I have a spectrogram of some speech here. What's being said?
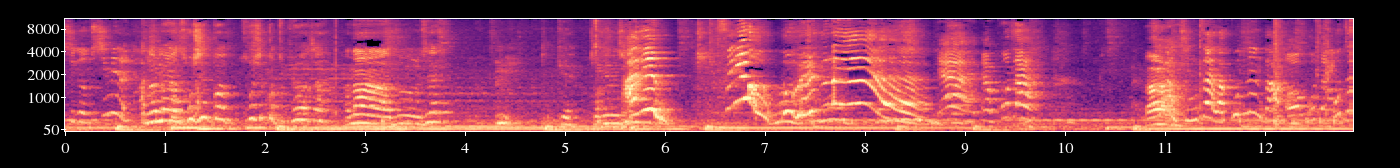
지금 시민을 다 그러면 죽였어. 소신껏 소신껏 투표하자. 하나, 둘, 셋. 오케이. 정해는 시 아니 승효 너왜 그래? 야, 야 꽂아. 아, 진짜 나 꽂는다. 어, 꽂아. 꽂아.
